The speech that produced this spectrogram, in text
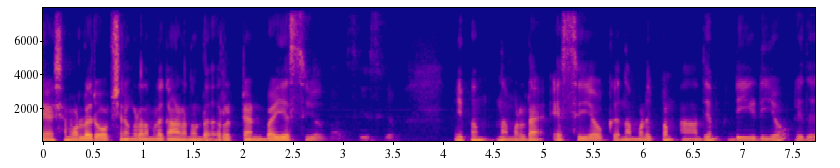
ശേഷമുള്ളൊരു ഓപ്ഷനും കൂടെ നമ്മൾ കാണുന്നുണ്ട്. Return by S C O bar C C ഇപ്പം നമ്മളുടെ എസ് സി ഒക്ക് നമ്മളിപ്പം ആദ്യം ഡി ഡി ഒ ഇത്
